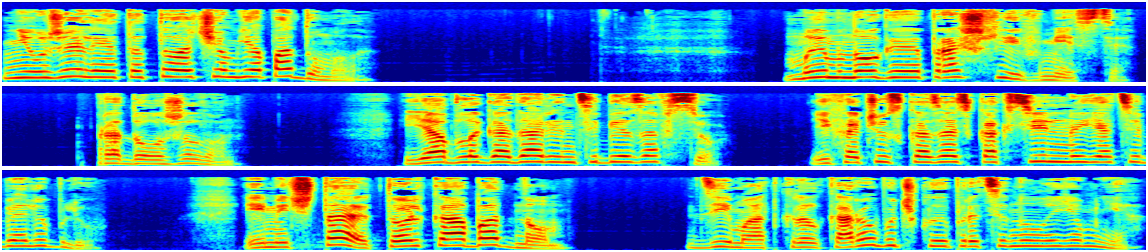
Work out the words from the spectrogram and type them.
Неужели это то, о чем я подумала? «Мы многое прошли вместе», — продолжил он. «Я благодарен тебе за все и хочу сказать, как сильно я тебя люблю. И мечтаю только об одном». Дима открыл коробочку и протянул ее мне.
